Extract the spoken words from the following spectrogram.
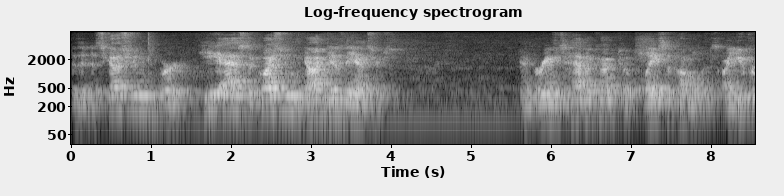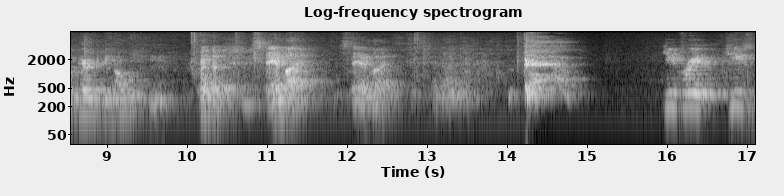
is a discussion where he asks the question, God gives the answers, and brings Habakkuk to a place of humbleness. Are you prepared to be humble? Hmm. Stand by. Stand by. Key, phrase, key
